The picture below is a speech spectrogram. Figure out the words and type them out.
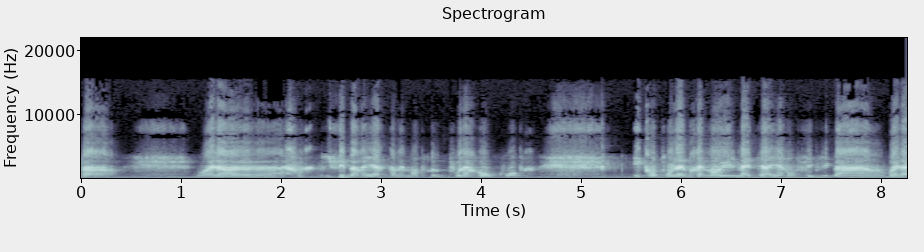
ça, voilà, euh, qui fait barrière quand même entre pour la rencontre. Et quand on a vraiment eu le matériel, on s'est dit, ben voilà,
